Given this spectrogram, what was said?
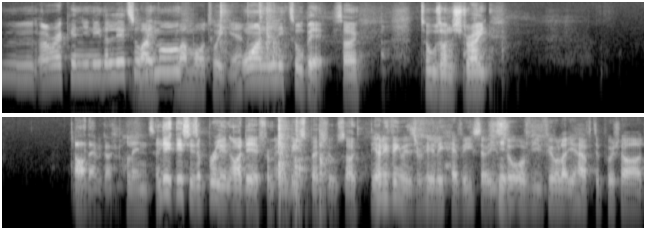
Mm, I reckon you need a little one, bit more. One more tweak, yeah. One little bit. So, tools on straight. Oh, there we go. Plenty. And thi- this is a brilliant idea from MB Special. So The only thing is it's really heavy, so it's sort of you feel like you have to push hard.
